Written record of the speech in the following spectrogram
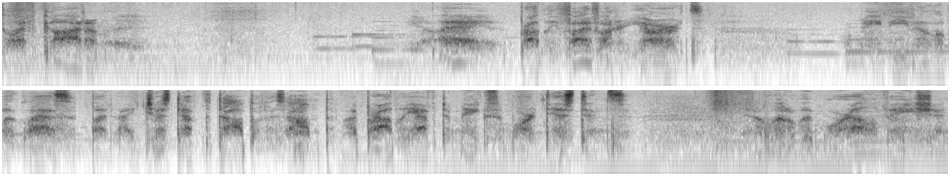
So I've got him. Yeah, I, probably 500 yards, or maybe even a little bit less, but I just have the top of his hump. I probably have to make some more distance and a little bit more elevation,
